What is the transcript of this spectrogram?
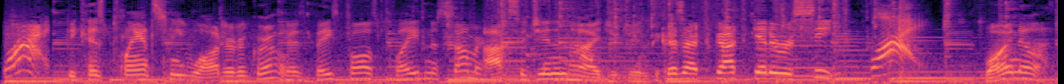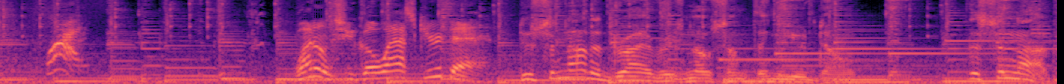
Why? Because plants need water to grow. Because baseball's played in the summer. Oxygen and hydrogen. Because I forgot to get a receipt. Why? Why not? Why? Why don't you go ask your dad? Do Sonata drivers know something you don't? The Sonata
